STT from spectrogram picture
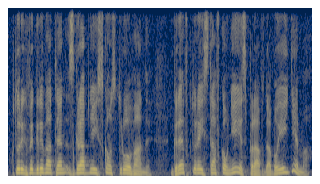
w których wygrywa ten zgrabniej skonstruowany. Grę, w której stawką nie jest prawda, bo jej nie ma.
